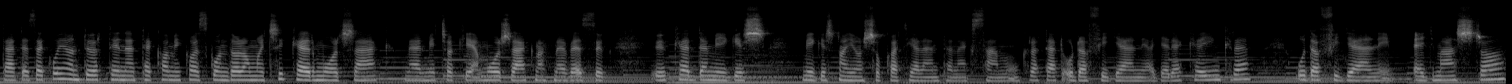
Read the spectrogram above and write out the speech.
Tehát ezek olyan történetek, amik azt gondolom, hogy sikermorzsák, mert mi csak ilyen morzsáknak nevezzük őket, de mégis, mégis nagyon sokat jelentenek számunkra. Tehát odafigyelni a gyerekeinkre, odafigyelni egymásra,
